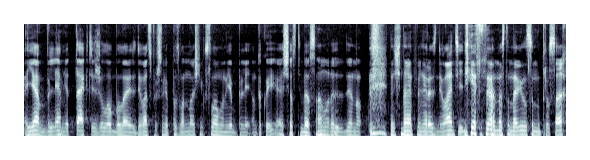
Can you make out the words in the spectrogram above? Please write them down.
я, бля, мне так тяжело было раздеваться, потому что у меня позвоночник сломан. Я, бля, он такой, я сейчас тебя сам раздену. Начинает меня раздевать. Единственное, он остановился на трусах.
